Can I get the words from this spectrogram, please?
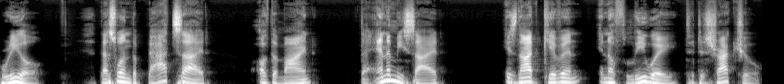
real. That's when the bad side of the mind, the enemy side, is not given enough leeway to distract you.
